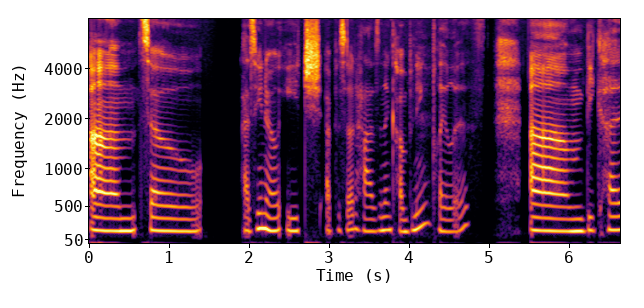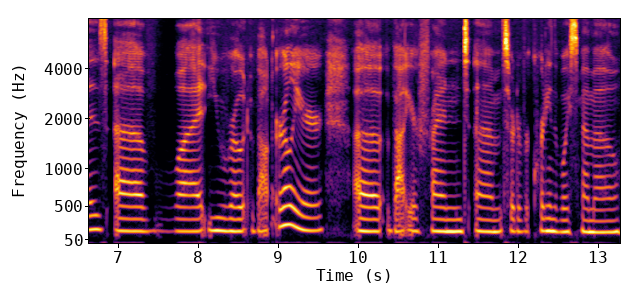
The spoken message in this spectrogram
Um, so as you know, each episode has an accompanying playlist. Um, because of what you wrote about earlier, uh, about your friend, um, sort of recording the voice memo,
